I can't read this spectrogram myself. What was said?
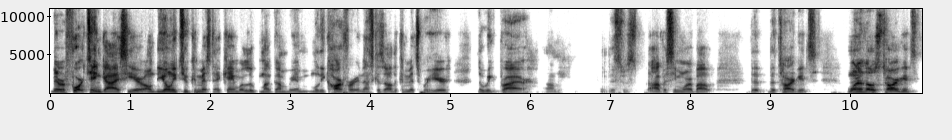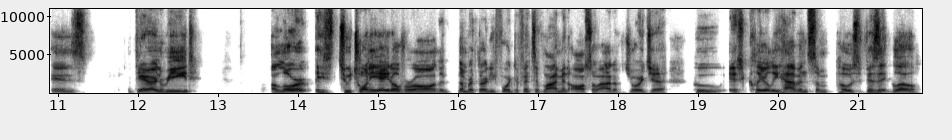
There were 14 guys here. On the only two commits that came were Luke Montgomery and Malik Hartford, and that's because all the commits were here the week prior. Um, this was obviously more about the the targets. One of those targets is Darron Reed, a lower. He's 228 overall, the number 34 defensive lineman, also out of Georgia, who is clearly having some post visit glow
